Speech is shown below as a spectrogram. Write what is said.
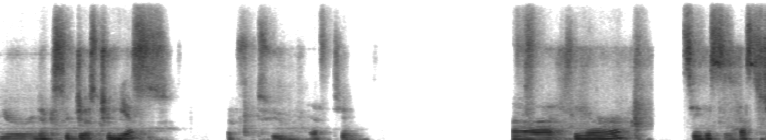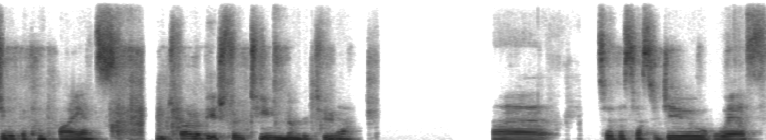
Your next suggestion is F two. F two. Uh, here, see, this has to do with the compliance. Bottom of page thirteen, number two. Yeah. Uh, so this has to do with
